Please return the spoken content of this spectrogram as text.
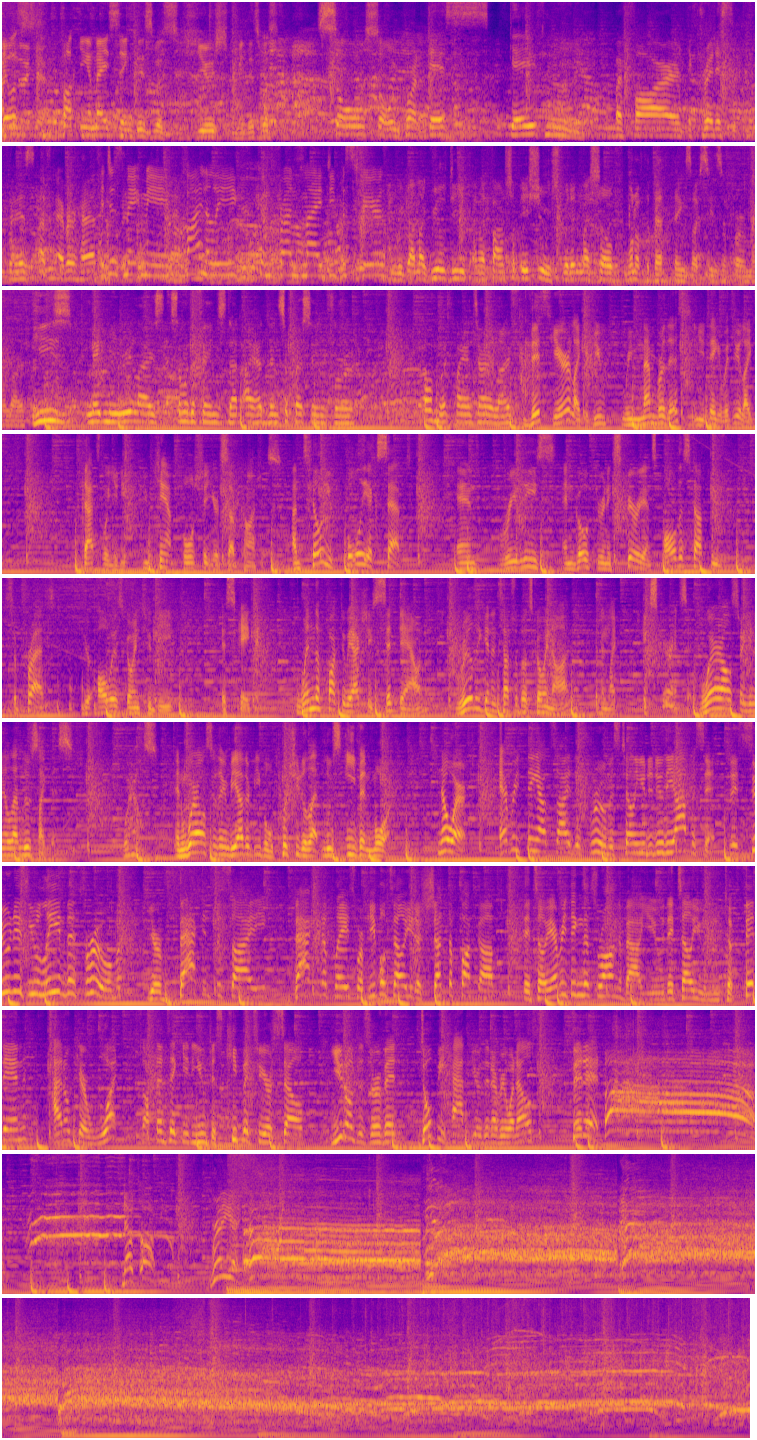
It was fucking amazing. This was huge for me. This was so, so important. This gave me by far the greatest epiphanies I've ever had. It just made me finally confront my deepest fears. We got like real deep and I found some issues within myself. One of the best things I've seen so far in my life. He's made me realize some of the things that I had been suppressing for almost my entire life. This year, like if you remember this and you take it with you, like that's what you do. You can't bullshit your subconscious. Until you fully accept and release and go through and experience all the stuff you've suppressed, you're always going to be escaping. When the fuck do we actually sit down, really get in touch with what's going on, and like experience it? Where else are you gonna let loose like this? Where else? And where else are there gonna be other people who push you to let loose even more? Nowhere. Everything outside this room is telling you to do the opposite. As soon as you leave this room, you're back in society, back in a place where people tell you to shut the fuck up. They tell you everything that's wrong about you. They tell you to fit in. I don't care what is authentic in you, just keep it to yourself. You don't deserve it. Don't be happier than everyone else. Fit in. Ah! Now talk. Bring it.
